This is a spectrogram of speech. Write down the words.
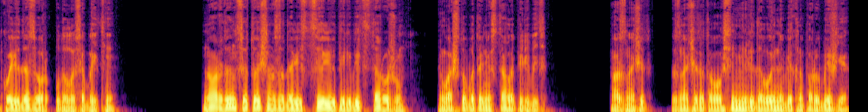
коли дозор удалось обойти? Но ордынцы точно задались целью перебить сторожу, во что бы то ни стало перебить. А значит, значит это вовсе не рядовой набег на порубежье.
